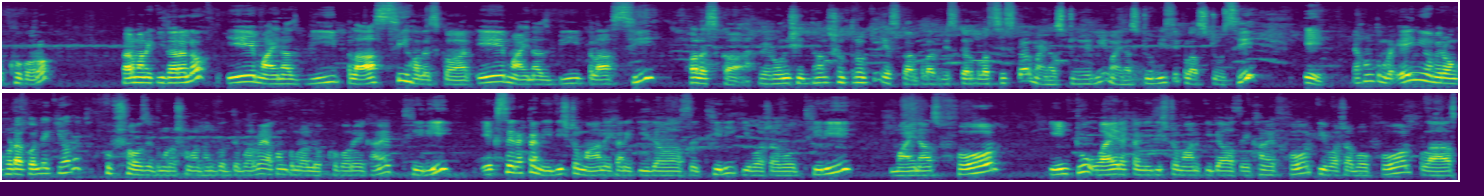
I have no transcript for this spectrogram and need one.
লক্ষ্য করো, তার মানে কি দাঁড়াল? A minus B plus C হল square A minus B plus C হল স্কোয়ার এর অনুসিদ্ধান্ত সূত্র কি? A square plus B square plus C square minus two A B minus two B C plus two C A এখন তোমরা এই নিয়মের অঙ্কটা করলে কি হবে? খুব সহজে তোমরা সমাধান করতে পারবে। এখন তোমরা লক্ষ্য করো এখানে থ্রি এক্সের একটা নির্দিষ্ট মান এখানে কি দেওয়া আছে? থ্রি কি বসাবো? Three minus four into Y এর একটা নির্দিষ্ট মান কি দেওয়া আছে? এখানে ফোর কি বসাবো? Four plus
